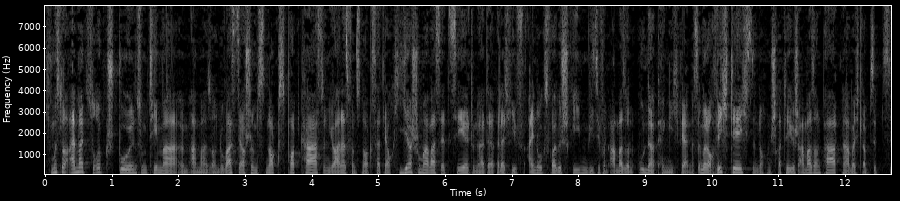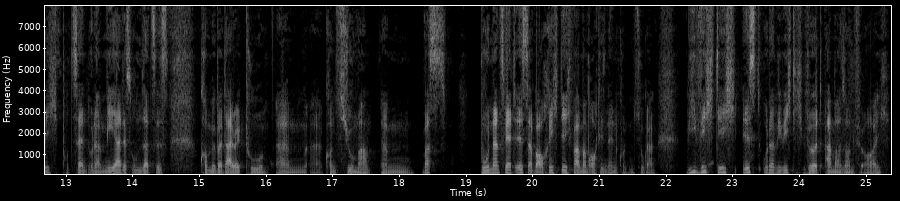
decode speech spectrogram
Ich muss nur einmal zurückspulen zum Thema ähm, Amazon. Du warst ja auch schon im Snox Podcast und Johannes von Snox hat ja auch hier schon mal was erzählt und hat ja relativ eindrucksvoll beschrieben, wie sie von Amazon unabhängig werden. Das ist immer noch wichtig, sind noch ein strategischer Amazon-Partner, aber ich glaube 70 Prozent oder mehr des Umsatzes kommen über Direct to ähm, Consumer, ähm, was bewundernswert ist, aber auch richtig, weil man braucht diesen Endkundenzugang. Wie wichtig ist oder wie wichtig wird Amazon für euch?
